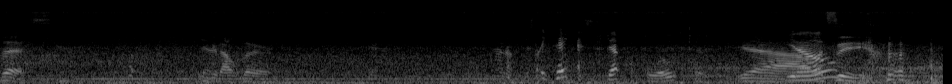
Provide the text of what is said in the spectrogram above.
this. You Get out there. I don't know. Just like take a step closer. Yeah. You know? Let's see.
